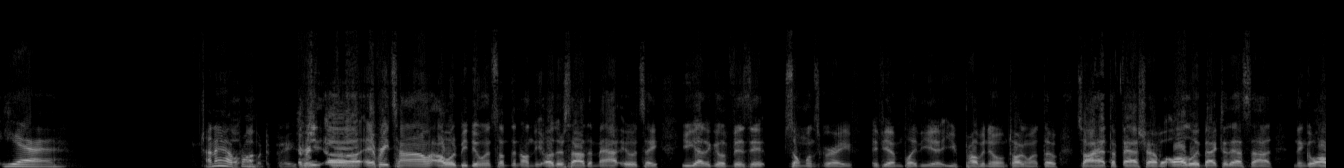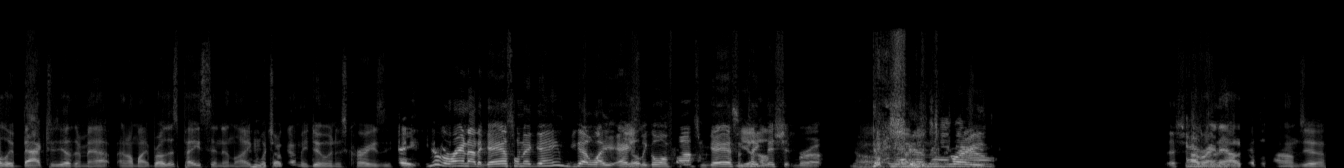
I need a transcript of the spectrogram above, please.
yeah. I didn't have a Oh, problem uh, with the pace. Every uh every time I would be doing something on the other side of the map, it would say you got to go visit someone's grave. If you haven't played it yet, you probably know what I'm talking about though. So I had to fast travel all the way back to that side, and then go all the way back to the other map. And I'm like, bro, this pacing and Hmm. like what y'all got me doing is crazy. Hey, you ever ran out of gas on that game? You gotta like actually go and find some gas and take Yep. that shit, bro. No, That shit Never is ran crazy. That shit I ran out a couple times. Yeah.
